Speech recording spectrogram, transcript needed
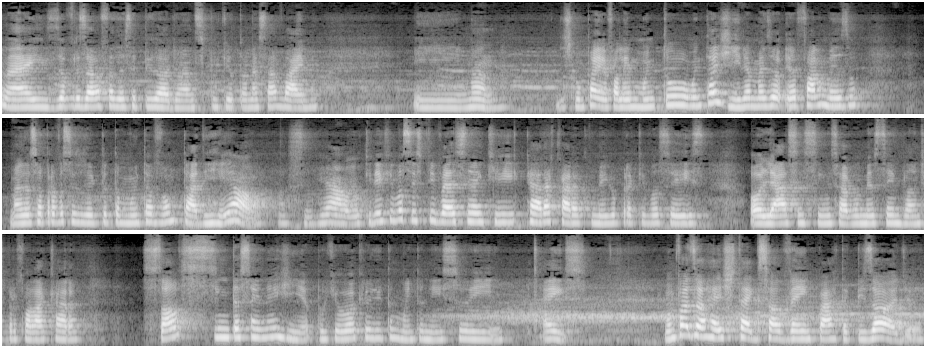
mas eu precisava fazer esse episódio antes porque eu tô nessa vibe. E, mano, desculpa aí, eu falei muito, muita gíria, mas eu, eu falo mesmo. Mas é só pra vocês verem que eu tô muito à vontade, real. Assim, real. Eu queria que vocês estivessem aqui cara a cara comigo para que vocês olhassem, assim, sabe, o meu semblante para falar, cara só sinta essa energia, porque eu acredito muito nisso e é isso. Vamos fazer o hashtag só vem quarto episódio?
